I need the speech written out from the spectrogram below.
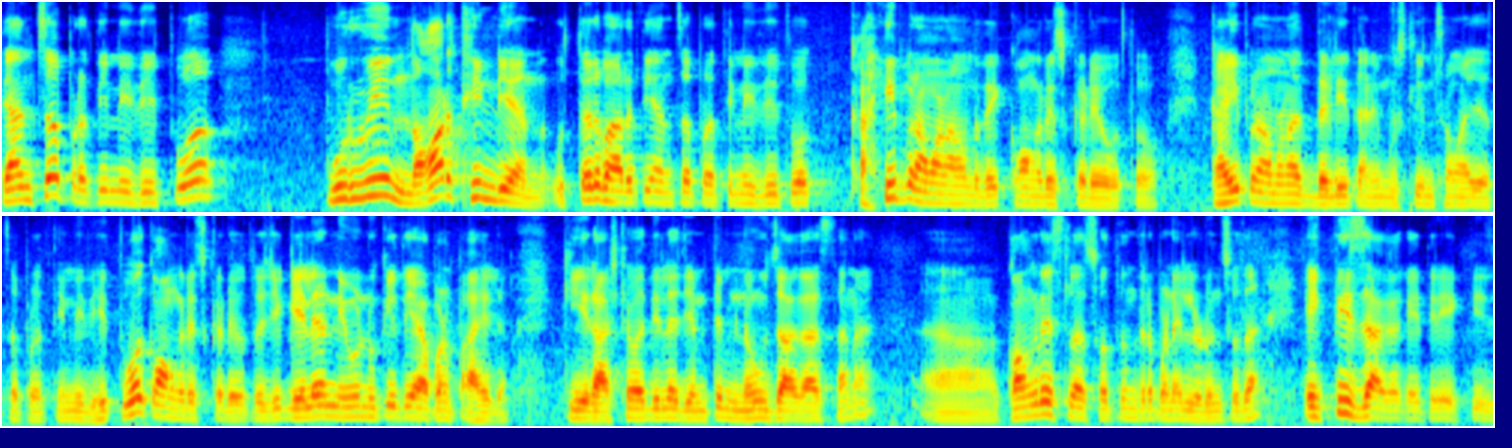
त्यांचं प्रतिनिधित्व पूर्वी नॉर्थ इंडियन उत्तर भारतीयांचं प्रतिनिधित्व काही प्रमाणामध्ये काँग्रेसकडे होतं. काही प्रमाणात दलित आणि मुस्लिम समाजाचं प्रतिनिधित्व काँग्रेसकडे होतं. जे गेल्या निवडणुकीतही आपण पाहिलं की राष्ट्रवादीला जेमतेम नऊ जागा असताना काँग्रेसला स्वतंत्रपणे लढूनसुद्धा एकतीस जागा काहीतरी एकतीस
